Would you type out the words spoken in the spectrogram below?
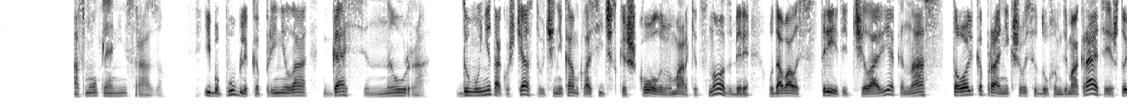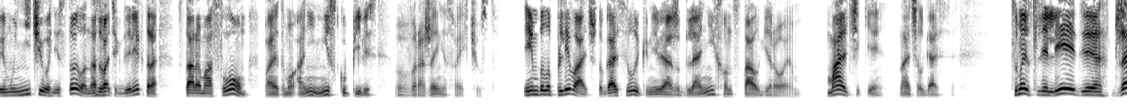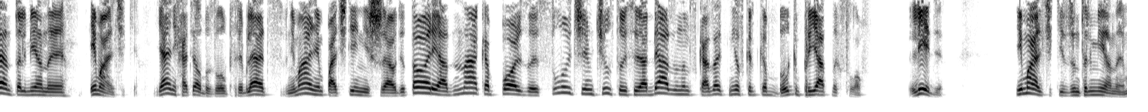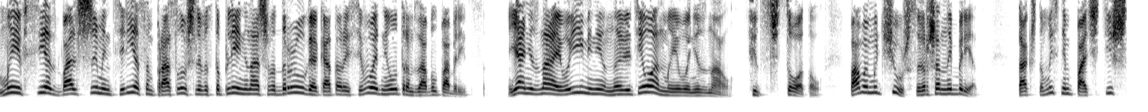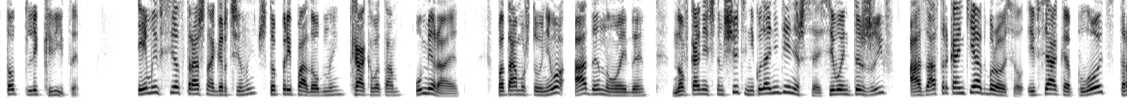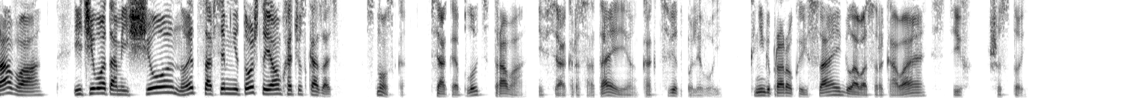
А смолкли они не сразу, ибо публика приняла Гассин на ура. Думаю, не так уж часто ученикам классической школы в Маркет-Снотсбери удавалось встретить человека, настолько проникшегося духом демократии, что ему ничего не стоило назвать их директора старым ослом, поэтому они не скупились в выражении своих чувств. Им было плевать, что Гасси лыка не вяжет, для них он стал героем. «Мальчики», — начал Гасси, — «в смысле леди, джентльмены и мальчики». Я не хотел бы злоупотреблять вниманием почтеннейшей аудитории, однако, пользуясь случаем, чувствую себя обязанным сказать несколько благоприятных слов. Леди и мальчики, джентльмены, мы все с большим интересом прослушали выступление нашего друга, который сегодня утром забыл побриться. Я не знаю его имени, но ведь и он моего не знал. Фицчтотл. По-моему, чушь, совершенный бред. Так что мы с ним почти что-то ликвиты. И мы все страшно огорчены, что преподобный, как его там, умирает. Потому что у него аденоиды. Но в конечном счете никуда не денешься. Сегодня ты жив, а завтра коньки отбросил. И всякая плоть — трава. И чего там еще, но это совсем не то, что я вам хочу сказать. Сноска. Всякая плоть — трава, и вся красота ее, как цвет полевой. Книга пророка Исаии, глава 40, стих 6.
